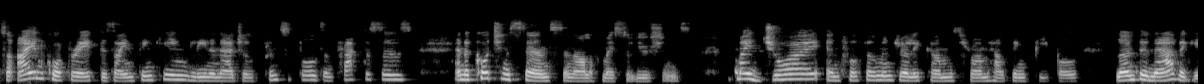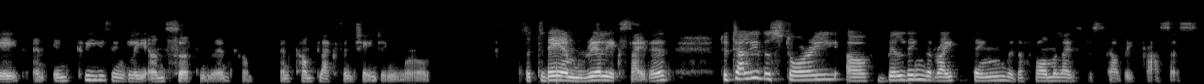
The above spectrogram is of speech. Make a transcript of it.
So I incorporate design thinking, lean and agile principles and practices, and a coaching stance in all of my solutions. My joy and fulfillment really comes from helping people learn to navigate an increasingly uncertain and, com and complex and changing world. So today I'm really excited to tell you the story of building the right thing with a formalized discovery process.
